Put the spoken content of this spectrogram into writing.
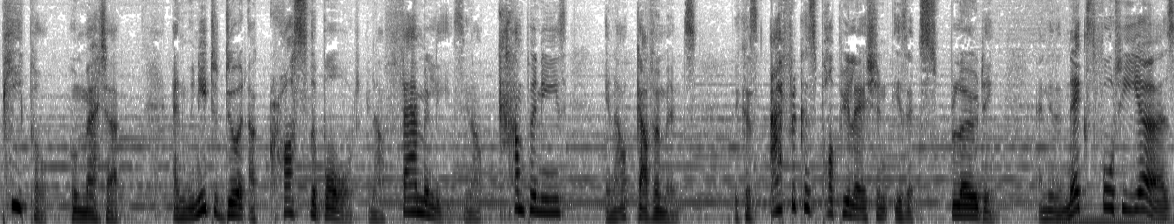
people who matter. And we need to do it across the board in our families, in our companies, in our governments, because Africa's population is exploding, and in the next 40 years,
